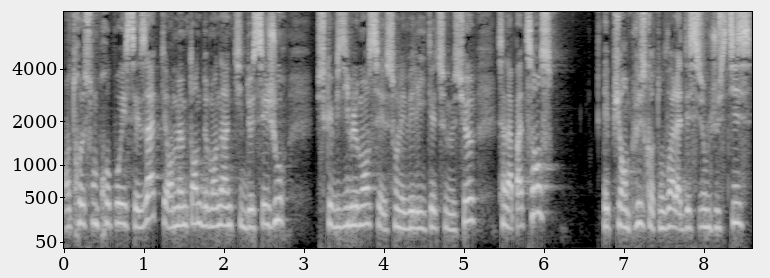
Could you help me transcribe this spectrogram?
entre son propos et ses actes et en même temps de demander un titre de séjour, puisque visiblement, ce sont les velléités de ce monsieur. Ça n'a pas de sens. Et puis en plus, quand on voit la décision de justice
